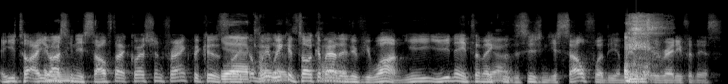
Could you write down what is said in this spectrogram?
are you, ta- are you I mean- asking yourself that question, Frank? Because Yeah, like, we, we can talk about kind it if you want. You you need to make Yeah. the decision yourself whether you're mentally ready for this.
